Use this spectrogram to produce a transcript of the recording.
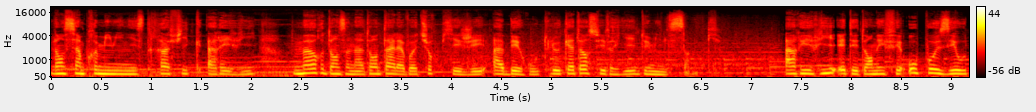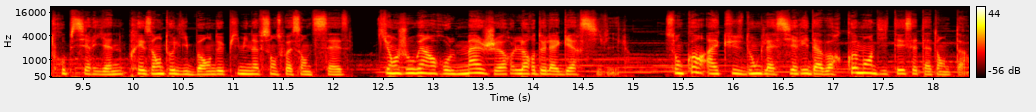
l'ancien Premier ministre Rafik Hariri meurt dans un attentat à la voiture piégée à Beyrouth le 14 février 2005. Hariri était en effet opposé aux troupes syriennes présentes au Liban depuis 1976, qui ont joué un rôle majeur lors de la guerre civile. Son camp accuse donc la Syrie d'avoir commandité cet attentat.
